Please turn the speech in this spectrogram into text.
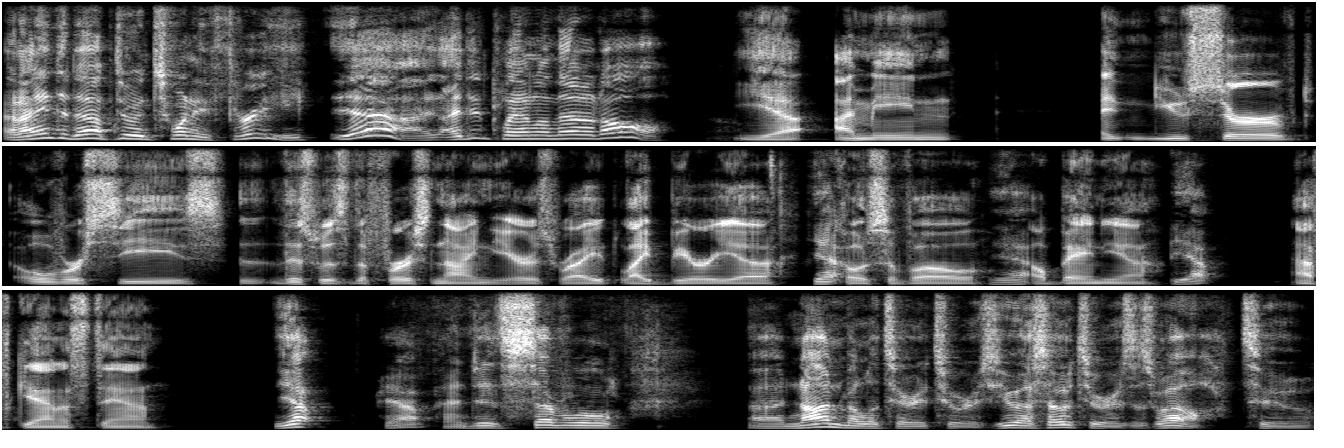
And I ended up doing 23. Yeah. I, I didn't plan on that at all. Yeah. I mean, and you served overseas. This was the first nine years, right? Liberia, yep. Kosovo, yep. Albania, yep, Afghanistan. Yep, yep. And did several uh, non-military tours, USO tours as well, to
